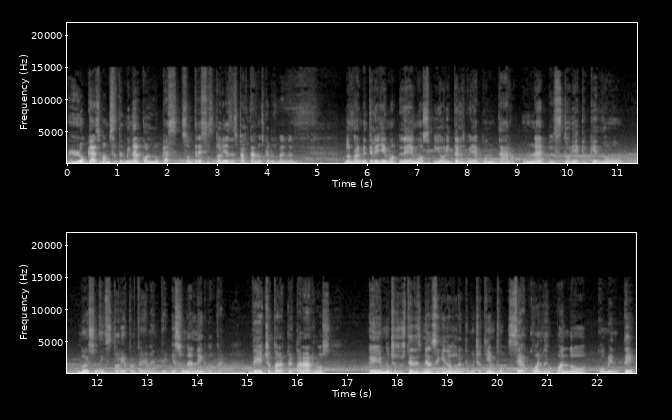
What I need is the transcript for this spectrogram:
Lucas. Vamos a terminar con Lucas. Son tres historias de espartanos que nos mandan. Normalmente leemos, leemos y ahorita les voy a contar una historia que quedó. No es una historia propiamente, es una anécdota. De hecho, para prepararlos, eh, muchos de ustedes me han seguido durante mucho tiempo. ¿Se acuerdan cuando comenté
